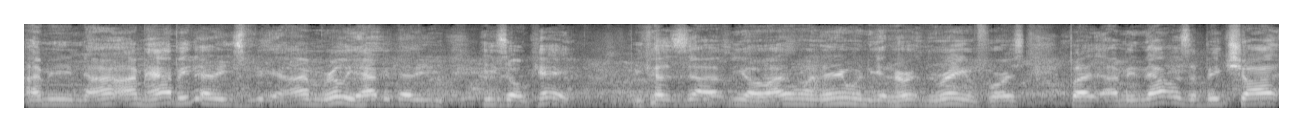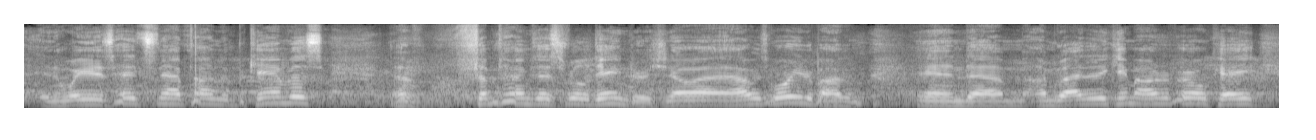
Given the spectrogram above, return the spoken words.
I mean, I, am happy that he's. I'm really happy that he, he's okay, because uh, you know I don't want anyone to get hurt in the ring, of course. But I mean, that was a big shot, and the way his head snapped on the canvas. Uh, sometimes that's real dangerous. You know, I, I was worried about him, and um, I'm glad that he came out of it okay.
